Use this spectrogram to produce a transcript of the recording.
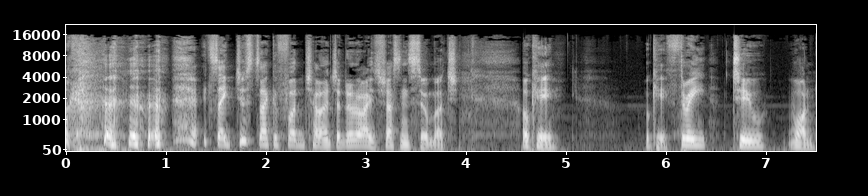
okay. it's like just like a fun challenge. I don't know why I'm stressing so much. Okay, okay. Three, two, one,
